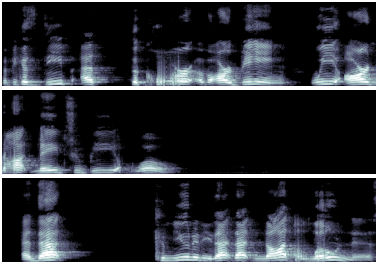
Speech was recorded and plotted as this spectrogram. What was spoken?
But because deep at the core of our being, we are not made to be alone. And that community, that, that not aloneness,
